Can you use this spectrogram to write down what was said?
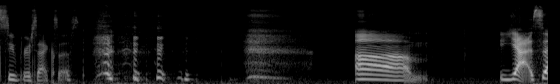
super sexist. um yeah, so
